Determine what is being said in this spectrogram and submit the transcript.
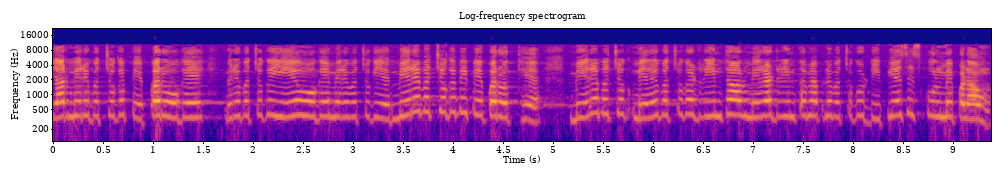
यार, मेरे बच्चों के पेपर हो गए, मेरे बच्चों के ये हो गए, मेरे बच्चों के ये, मेरे बच्चों के भी पेपर होते हैं। मेरे बच्चों मेरे बच्चों का ड्रीम था और मेरा ड्रीम था, मैं अपने बच्चों को डीपीएस स्कूल में पढ़ाऊँ।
